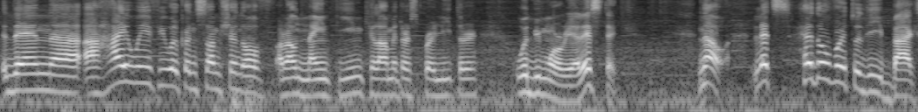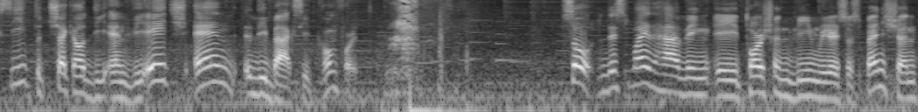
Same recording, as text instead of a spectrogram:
then uh, a highway fuel consumption of around 19 kilometers per liter would be more realistic. Now, let's head over to the back seat to check out the NVH and the back seat comfort. So, despite having a torsion beam rear suspension,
